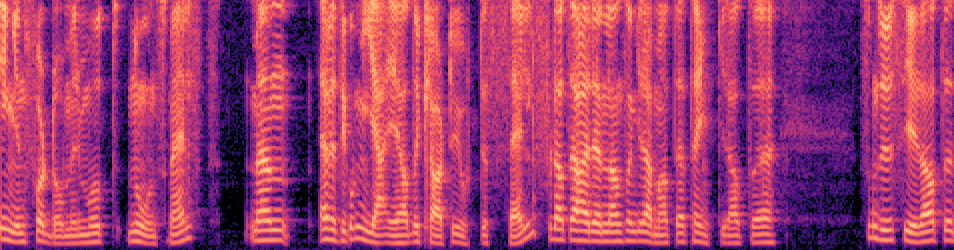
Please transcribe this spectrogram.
ingen fordommer mot noen som helst, men jeg vet ikke om jeg hadde klart å gjort det selv, fordi at jeg har en eller annen sånn greie med at jeg tenker at eh, Som du sier da, at det,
